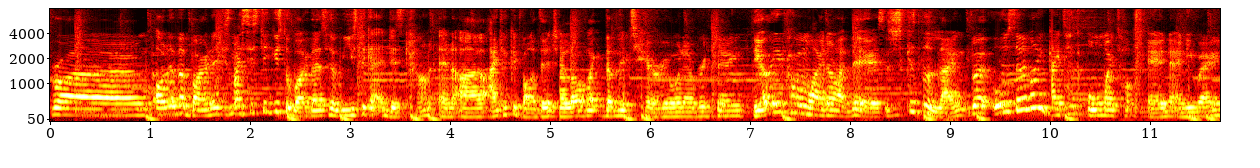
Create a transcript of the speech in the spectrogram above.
from Oliver Bonas because my sister used to work there so we used to get a discount and uh, I took advantage. I love like the material and everything. The only problem why I don't like this is just because of the length but also like I take all my tops in anyway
